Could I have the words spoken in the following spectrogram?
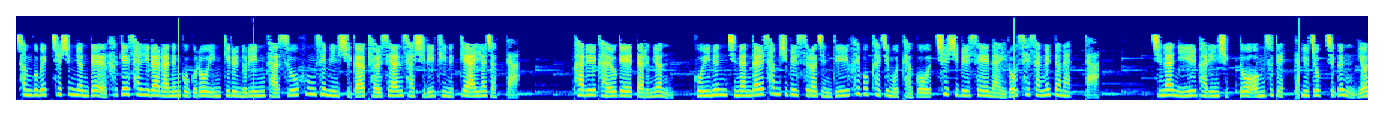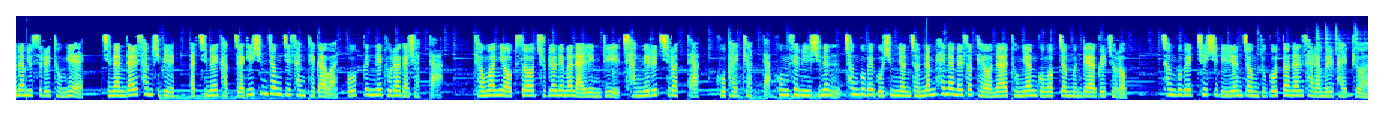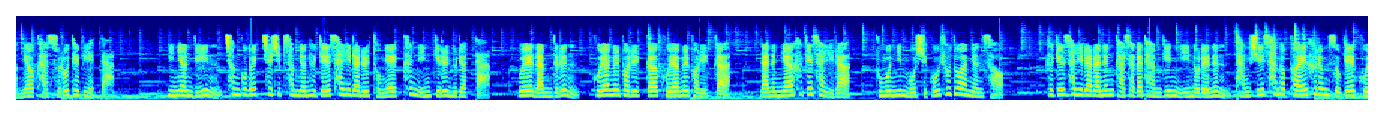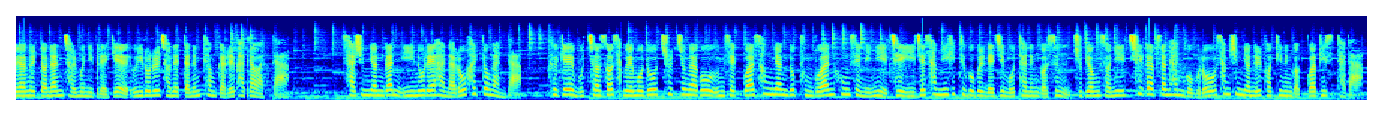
1970년대 흑에 살리라라는 곡으로 인기를 누린 가수 홍세민 씨가 별세한 사실이 뒤늦게 알려졌다. 8일 가요계에 따르면 고인은 지난달 30일 쓰러진 뒤 회복하지 못하고 71세의 나이로 세상을 떠났다. 지난 2일 발인식도 엄수됐다. 유족 측은 연합뉴스를 통해 지난달 30일 아침에 갑자기 심정지 상태가 왔고 끝내 돌아가셨다. 경황이 없어 주변에만 알린 뒤 장례를 치렀다. 고 밝혔다. 홍세민 씨는 1950년 전남 해남에서 태어나 동양공업전문대학을 졸업, 1971년 정두고 떠난 사람을 발표하며 가수로 데뷔했다. 2년 뒤인 1973년 흑의 살리라를 통해 큰 인기를 누렸다. 왜 남들은 고향을 버릴까 고향을 버릴까 나는야 흑의 살리라 부모님 모시고 효도하면서 흑의 살리라라는 가사가 담긴 이 노래는 당시 산업화의 흐름 속에 고향을 떠난 젊은이들에게 의로를 전했다는 평가를 받아왔다. 40년간 이 노래 하나로 활동한다. 흑에 묻혀서 외모도 출중하고 음색과 성량도 풍부한 홍세민이 제2, 제 3위 히트곡을 내지 못하는 것은 주병선이 칠갑산 한 곡으로 30년을 버티는 것과 비슷하다.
